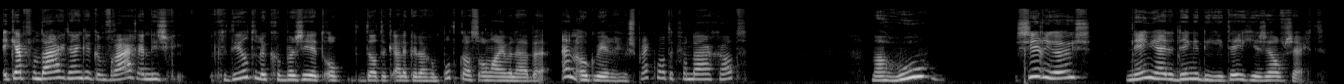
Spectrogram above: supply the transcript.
ik heb vandaag denk ik een vraag en die is gedeeltelijk gebaseerd op dat ik elke dag een podcast online wil hebben en ook weer een gesprek wat ik vandaag had. Maar hoe serieus neem jij de dingen die je tegen jezelf zegt?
